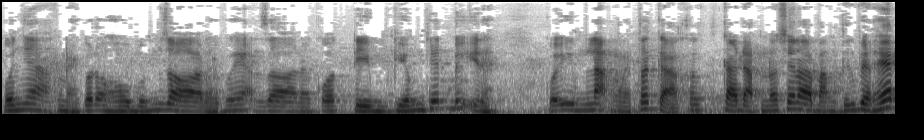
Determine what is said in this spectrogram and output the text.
có nhạc này có đồng hồ bấm giờ này có hẹn giờ này có tìm kiếm thiết bị này có im lặng này. Tất cả các cài đặt nó sẽ là bằng tiếng việt hết.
